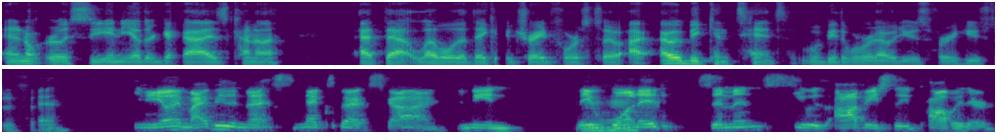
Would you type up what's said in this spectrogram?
and I don't really see any other guys kind of at that level that they could trade for. So I, I, would be content would be the word I would use for a Houston fan. You know, he might be the next next best guy. I mean, they mm-hmm. wanted Simmons. He was obviously probably their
